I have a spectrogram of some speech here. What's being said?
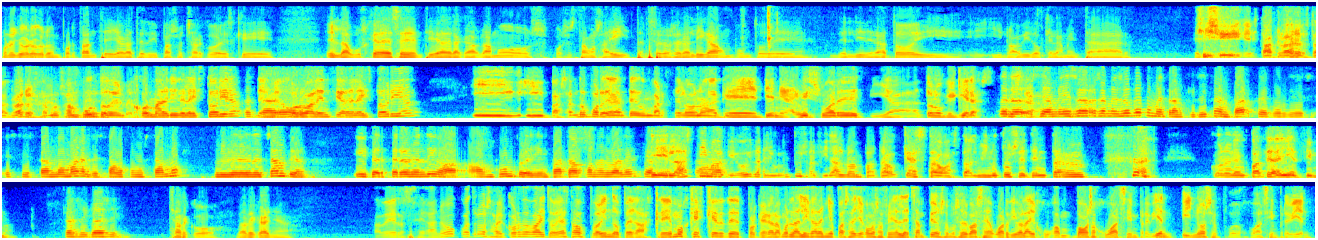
Bueno, yo creo que lo importante, y ahora te doy paso, Charco, es que en la búsqueda de esa identidad de la que hablamos, pues estamos ahí, terceros en la liga, a un punto de, del liderato y, no ha habido que lamentar. Sí, sí, está claro, está claro. Estamos a un punto del mejor Madrid de la historia, del mejor Valencia de la historia y, pasando por delante de un Barcelona que tiene a Luis Suárez y a todo lo que quieras. Pero si a, mí eso, a mí eso es lo que me tranquiliza en parte, porque si estando mal, estamos como estamos, líderes de Champions y terceros en Liga a un punto y empatado con el Valencia. Y lástima que hoy la Juventus al final no ha empatado, que ha estado hasta el minuto 70 mm. con el empate ahí encima. Casi, casi. Charco, dale caña. A ver, se ganó 4-2 al Córdoba y todavía estamos poniendo pegas. Creemos que es que porque ganamos la liga el año pasado llegamos a final de Champions, somos el Barça de Guardiola y jugamos, vamos a jugar siempre bien. Y no se puede jugar siempre bien.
